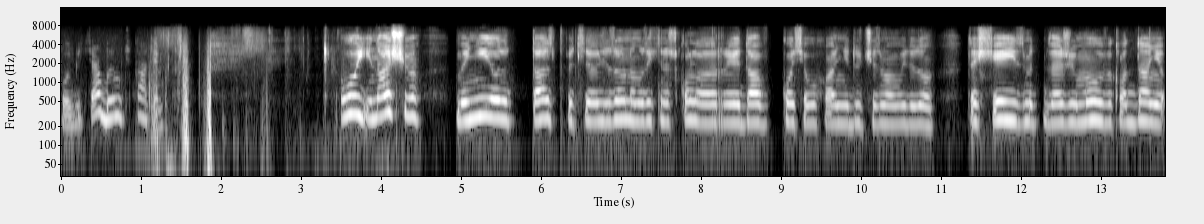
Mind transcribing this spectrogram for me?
пообіцяв, будемо читати. Ой, і нащо мені та спеціалізована музична школа ридав Кося Вухань, ідучи з мамою додому. Та ще й з медвежої мови викладання.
